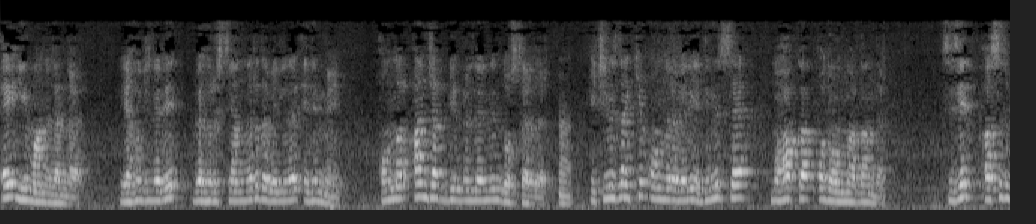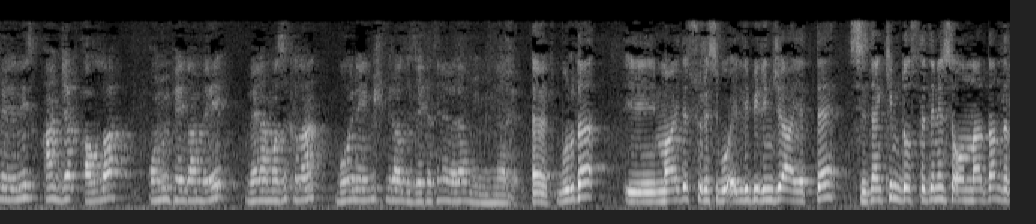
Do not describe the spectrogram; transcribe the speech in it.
Ey iman edenler! Yahudileri ve Hristiyanları da veliler edinmeyin. Onlar ancak birbirlerinin dostlarıdır. Evet. İçinizden kim onlara veli edinirse muhakkak o da onlardandır. Sizin asıl veliniz ancak Allah, onun peygamberi ve namazı kılan, boyun eğmiş bir halde zekatine veren müminlerdir. Evet burada e, Maide suresi bu 51. ayette sizden kim dost edinirse onlardandır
